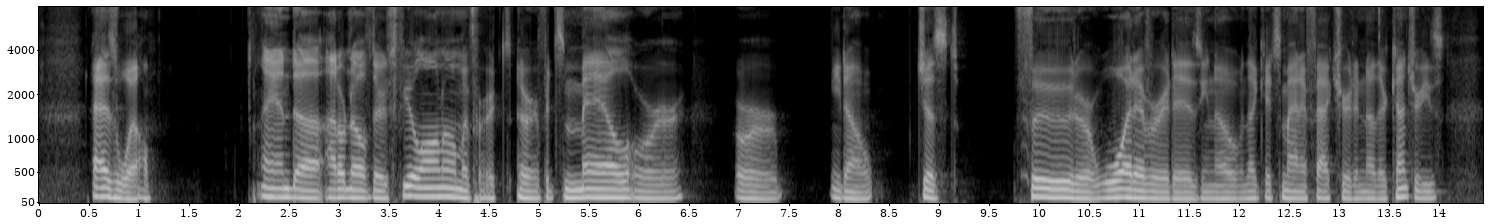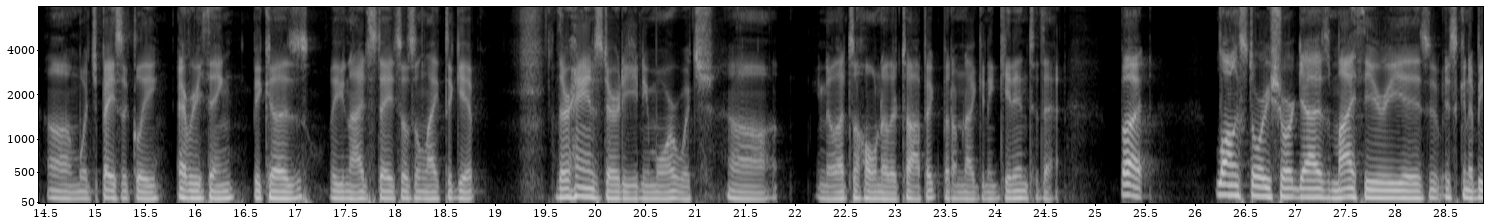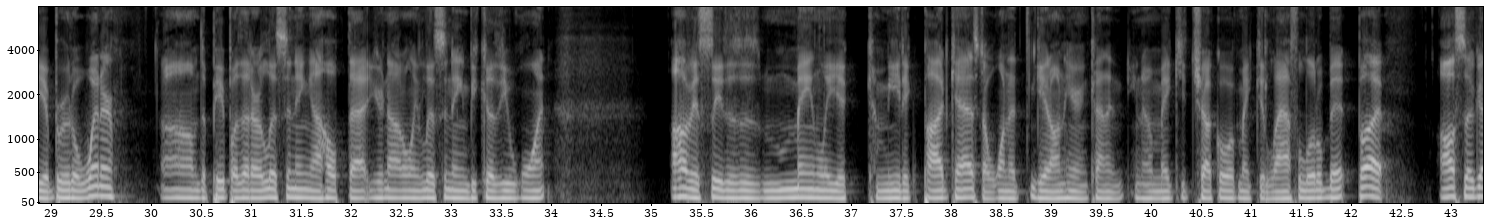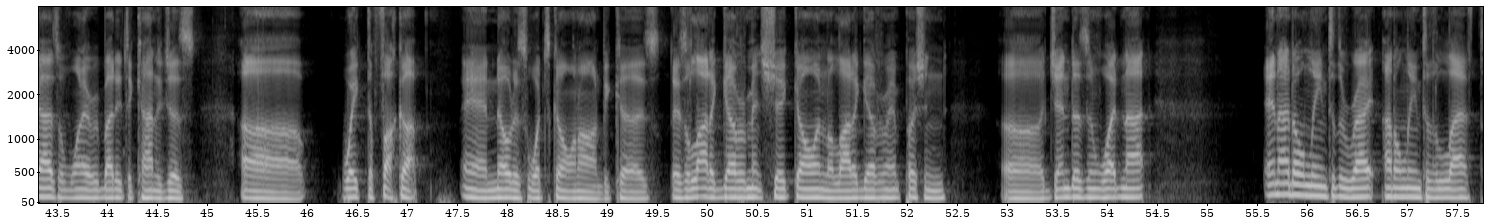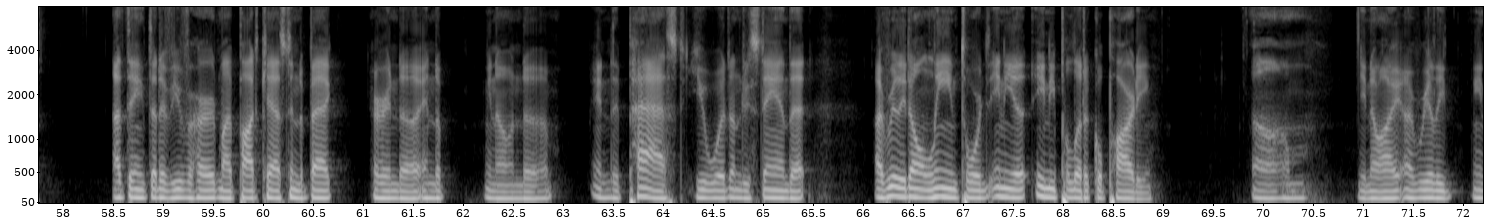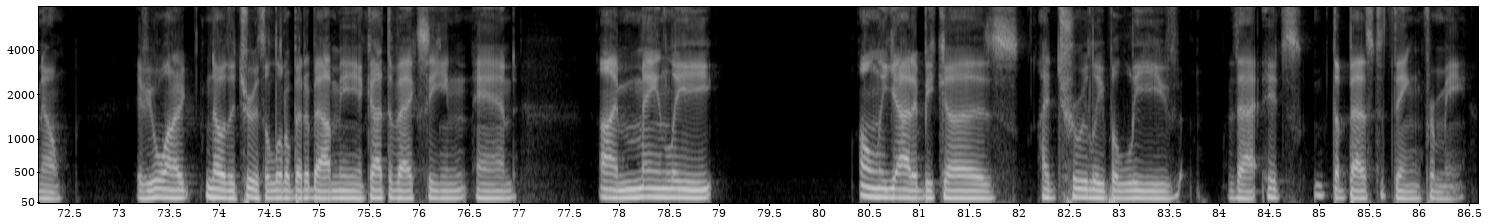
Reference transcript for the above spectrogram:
as well. And uh, I don't know if there's fuel on them, if it's or if it's mail or or you know just food or whatever it is, you know, that gets manufactured in other countries, um, which basically everything because the United States doesn't like to get their hands dirty anymore, which uh, you know that's a whole nother topic, but I'm not going to get into that. But long story short, guys, my theory is it's going to be a brutal winter. Um, the people that are listening, I hope that you're not only listening because you want. Obviously, this is mainly a comedic podcast. I want to get on here and kind of, you know, make you chuckle, make you laugh a little bit. But also, guys, I want everybody to kind of just uh, wake the fuck up and notice what's going on because there's a lot of government shit going, a lot of government pushing uh, agendas and whatnot. And I don't lean to the right, I don't lean to the left. I think that if you've heard my podcast in the back or in the in the you know in the in the past, you would understand that I really don't lean towards any any political party. Um, you know, I, I really you know, if you want to know the truth a little bit about me, I got the vaccine and I mainly only got it because I truly believe that it's the best thing for me.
